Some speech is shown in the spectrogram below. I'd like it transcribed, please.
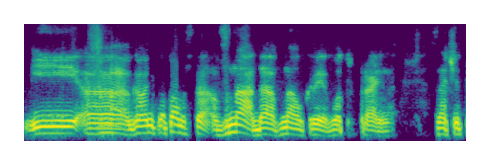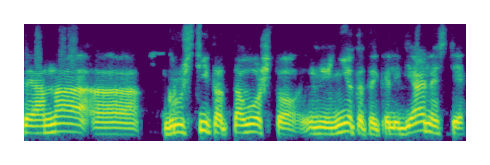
и э, говорит о том, что вна, да, вна Украина, вот правильно. Значит, и она э, грустит от того, что нет этой коллегиальности,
